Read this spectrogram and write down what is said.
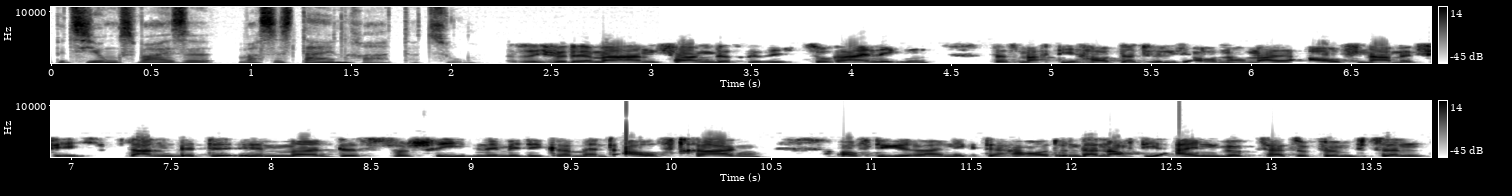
Beziehungsweise, was ist dein Rat dazu? Also ich würde immer anfangen, das Gesicht zu reinigen. Das macht die Haut natürlich auch nochmal aufnahmefähig. Dann bitte immer das verschriebene Medikament auftragen auf die gereinigte Haut und dann auch die Einwirkzeit, so 15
